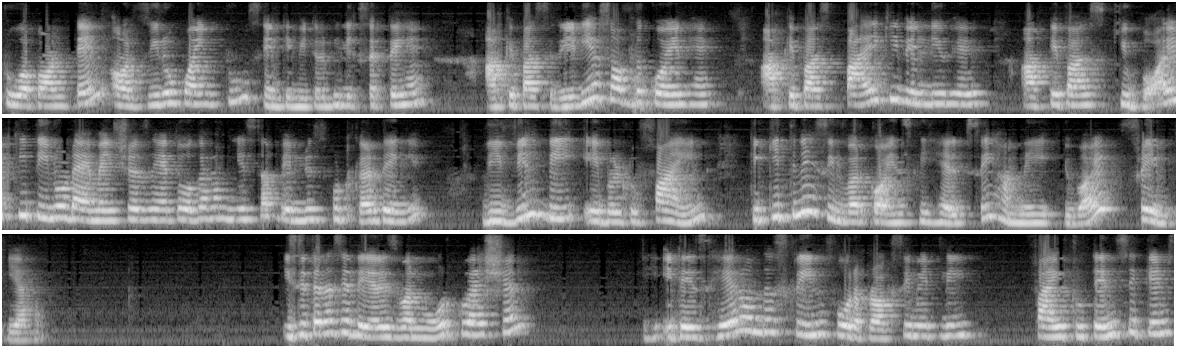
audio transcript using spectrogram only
2 अपॉन टेन और 0.2 सेंटीमीटर भी लिख सकते हैं। आपके पास रेडियस ऑफ़ द कॉइन है, आपके पास पाई की वैल्यू है, आपके पास क्यूबॉइड की तीनों डायमेंशन है तो अगर हम ये सब वैल्यूज़ पुट कर देंगे we will be able to find कि कितने सिल्वर कॉइन्स की हेल्प से हमने ये क्यूबॉइड फ्रेम किया है। इसी तरह से there is one more question it is here on the screen for approximately five to ten seconds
